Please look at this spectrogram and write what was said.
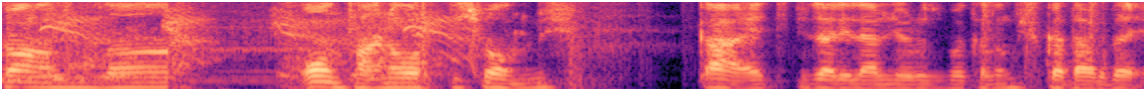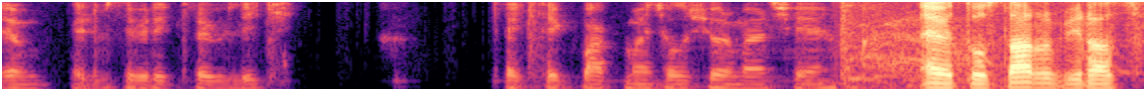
Şu anda 10 tane ork dişi olmuş. Gayet güzel ilerliyoruz bakalım. Şu kadar da elbise biriktirebildik. Tek tek bakmaya çalışıyorum her şeye. Evet dostlar biraz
